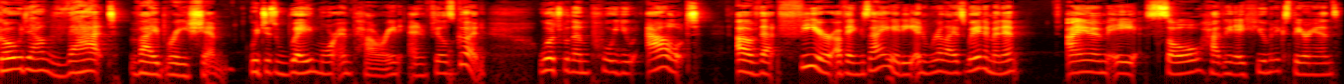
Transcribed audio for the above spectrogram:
go down that vibration, which is way more empowering and feels good, which will then pull you out of that fear of anxiety and realize, wait a minute, I am a soul having a human experience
